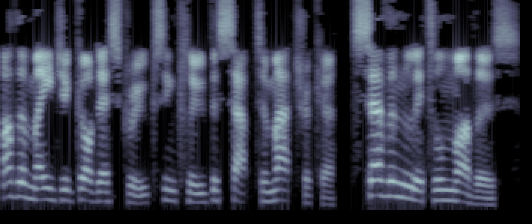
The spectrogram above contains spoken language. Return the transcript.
Other major goddess groups include the Sapta Matrika, seven little mothers,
